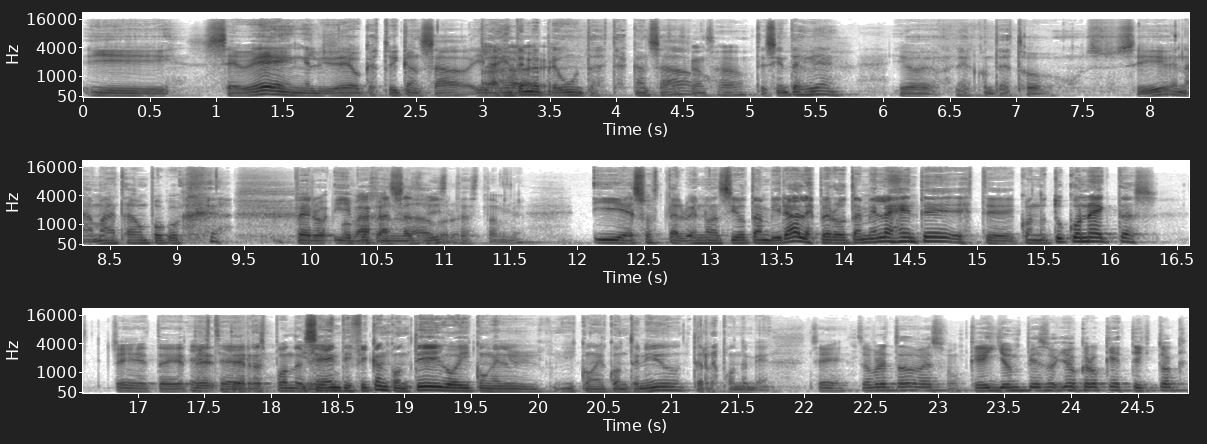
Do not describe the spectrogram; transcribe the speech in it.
y se ve en el video que estoy cansado y la gente me pregunta, ¿estás cansado? ¿Estás cansado? ¿Te sientes bien? Yo les contesto, sí, nada más estaba un poco... pero y bajan las vistas también. Y esos tal vez no han sido tan virales, pero también la gente, este, cuando tú conectas Sí, te, te, este, responden y se identifican contigo y con, el, y con el contenido, te responden bien. Sí, sobre todo eso. Que yo empiezo, yo creo que TikTok,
